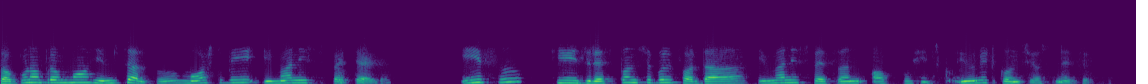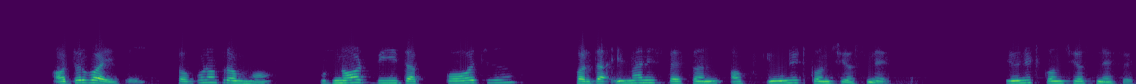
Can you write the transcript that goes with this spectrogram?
Saguna brahma himself must be emancipated if he is responsible for the emancipation of his unit consciousness otherwise saguna brahma would not be the cause for the emancipation of unit consciousness unit consciousnesses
